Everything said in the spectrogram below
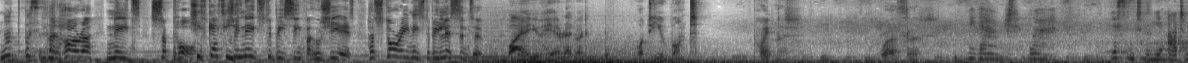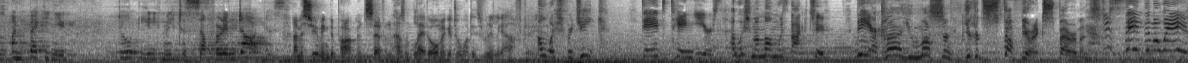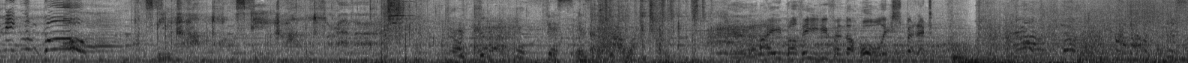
not possible. But Hara needs support. She's getting. She needs to be seen for who she is. Her story needs to be listened to. Why are you here, Edward? What do you want? Pointless. Worthless. Without worth. Listen to me, Adam. I'm begging you. Don't leave me to suffer in darkness. I'm assuming Department 7 hasn't led Omega to what it's really after. I wish for Jake. Dead 10 years. I wish my mum was back too. There! Claire, you mustn't! You could stuff your experiments! Just send them away! Make them go! What's been trapped This is a power. I believe in the Holy Spirit.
